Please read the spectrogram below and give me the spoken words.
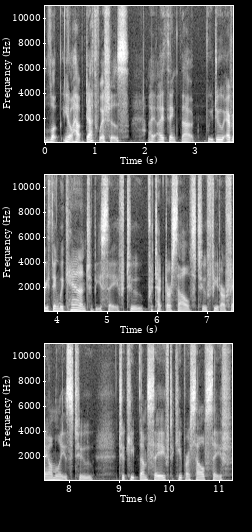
look, you know, have death wishes. I, I think that we do everything we can to be safe, to protect ourselves, to feed our families, to to keep them safe, to keep ourselves safe.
